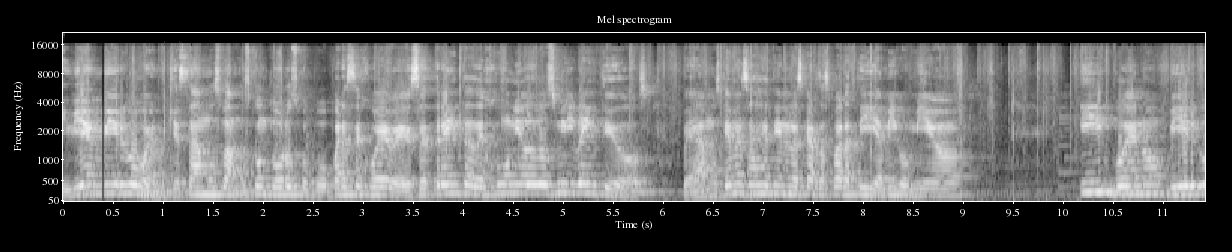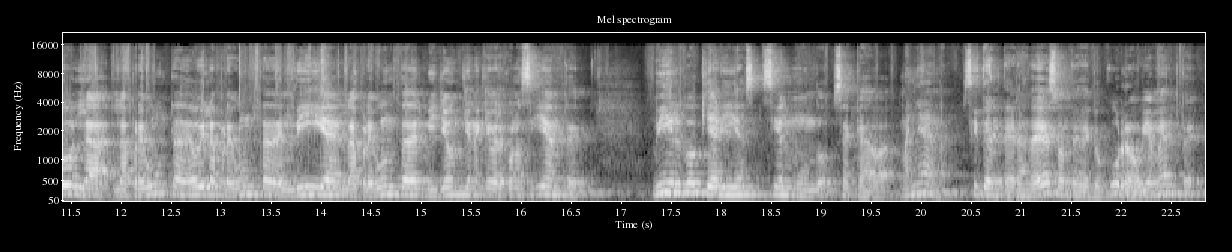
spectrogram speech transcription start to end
Y bien Virgo, bueno, aquí estamos, vamos con tu horóscopo para este jueves, el 30 de junio de 2022. Veamos qué mensaje tienen las cartas para ti, amigo mío. Y bueno, Virgo, la, la pregunta de hoy, la pregunta del día, la pregunta del millón tiene que ver con lo siguiente. Virgo, ¿qué harías si el mundo se acaba mañana? Si te enteras de eso antes de que ocurra, obviamente.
